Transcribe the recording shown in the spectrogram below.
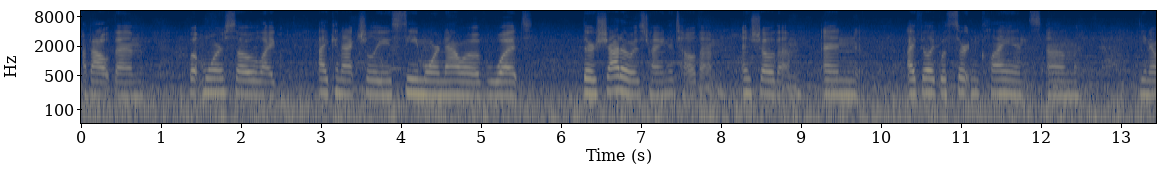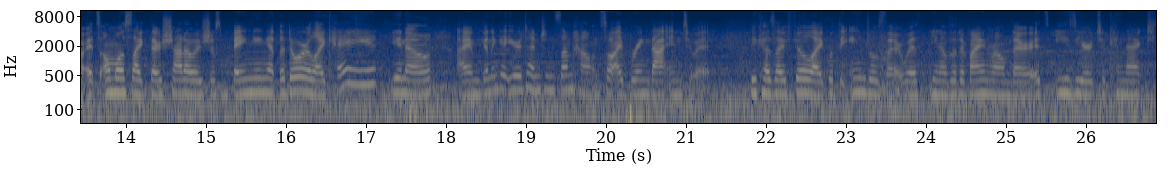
about them, but more so like I can actually see more now of what their shadow is trying to tell them and show them. And I feel like with certain clients, um, you know, it's almost like their shadow is just banging at the door, like, hey, you know, I'm gonna get your attention somehow. And so I bring that into it because I feel like with the angels there, with, you know, the divine realm there, it's easier to connect.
